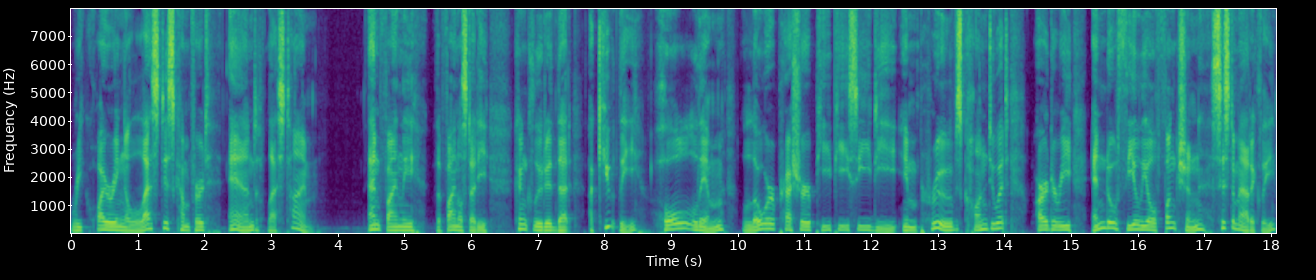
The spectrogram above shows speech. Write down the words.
requiring less discomfort and less time. And finally, the final study concluded that acutely whole limb lower pressure PPCD improves conduit artery endothelial function systematically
